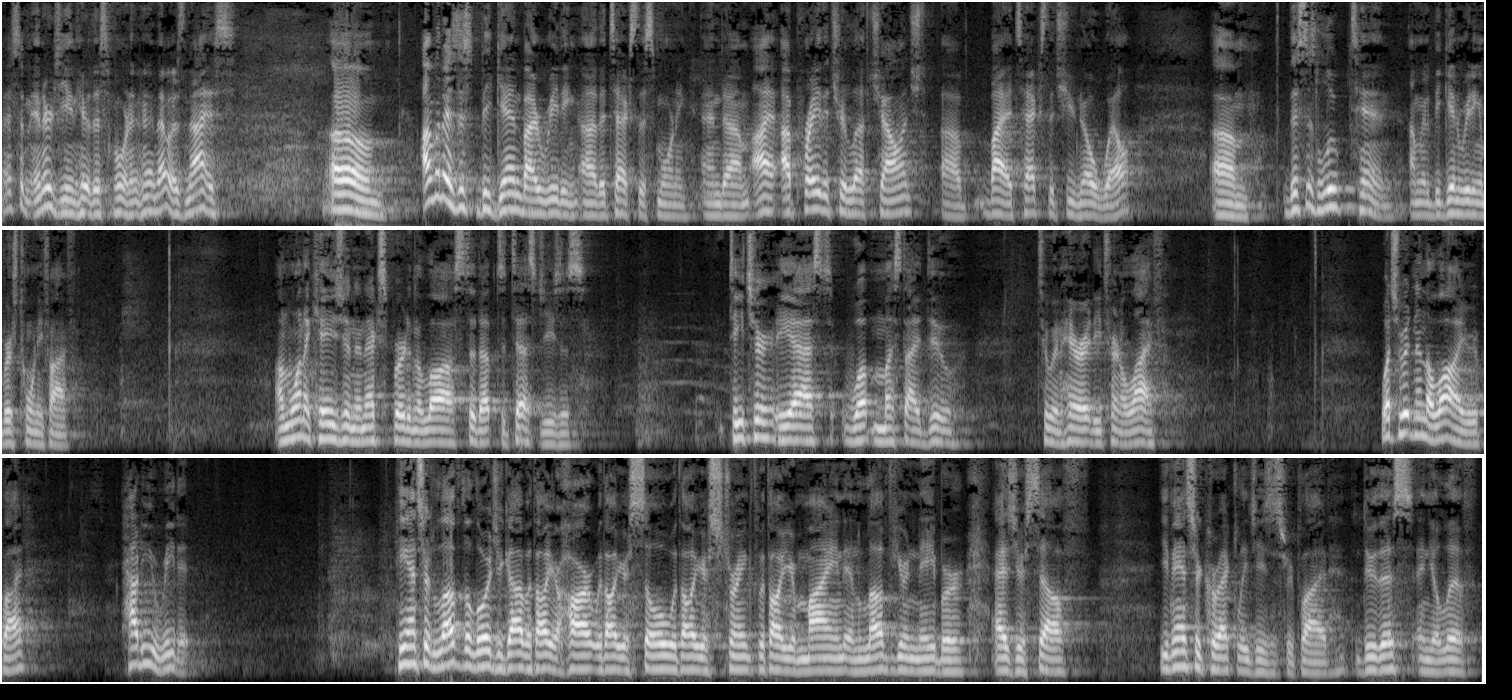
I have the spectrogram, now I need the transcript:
There's some energy in here this morning, man. That was nice. Um, I'm going to just begin by reading uh, the text this morning. And um, I, I, pray that you're left challenged uh, by a text that you know well. Um, this is Luke 10. I'm going to begin reading in verse 25. On one occasion, an expert in the law stood up to test Jesus. Teacher, he asked, What must I do to inherit eternal life? What's written in the law? He replied. How do you read it? He answered, Love the Lord your God with all your heart, with all your soul, with all your strength, with all your mind, and love your neighbor as yourself. You've answered correctly, Jesus replied. Do this and you'll live.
